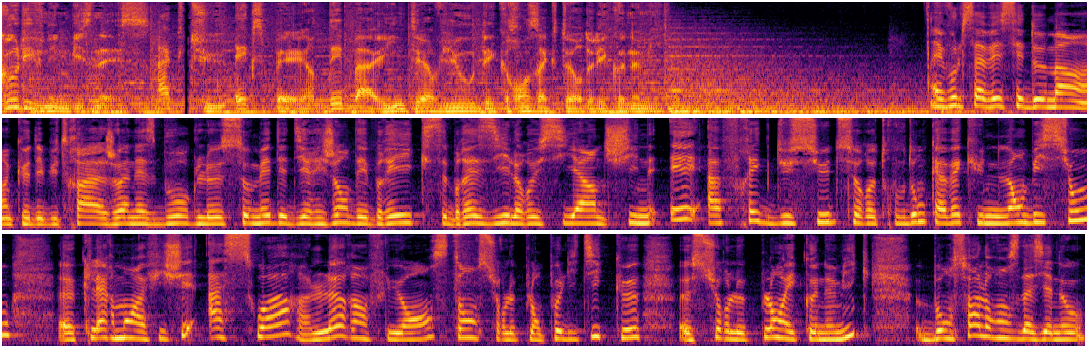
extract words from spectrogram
Good Evening Business. Actu, experts, débat et interview des grands acteurs de l'économie. Et vous le savez, c'est demain hein, que débutera à Johannesburg le sommet des dirigeants des BRICS. Brésil, Russie, Inde, Chine et Afrique du Sud se retrouvent donc avec une ambition euh, clairement affichée, asseoir leur influence tant sur le plan politique que euh, sur le plan économique. Bonsoir Laurence Daziano.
